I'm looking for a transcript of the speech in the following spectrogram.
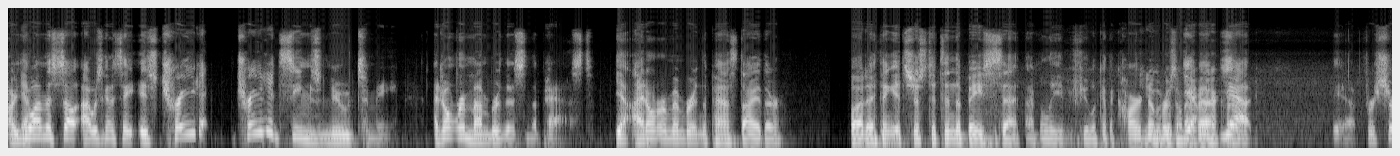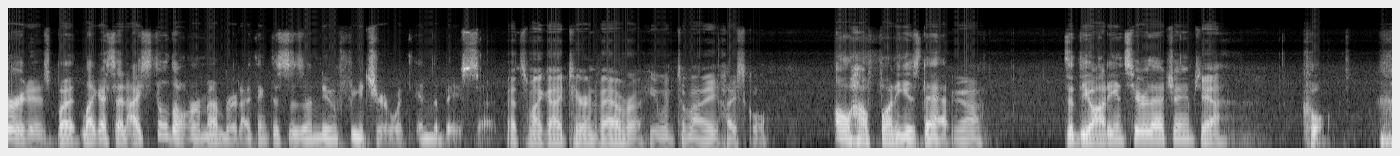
Are you Yeah. on the sell? I was going to say, is trade traded seems new to me. I don't remember this in the past. Yeah, I don't remember it in the past either, but I think it's just it's in the base set, I believe. If you look at the card Can you look numbers on the the back back. Yeah, yeah, for sure it is. But like I said, I still don't remember it. I think this is a new feature within the base set. That's my guy, Terrin Vavra. He went to my high school. Oh, how funny is that? Yeah. Did the audience hear that, James? Yeah. Cool.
